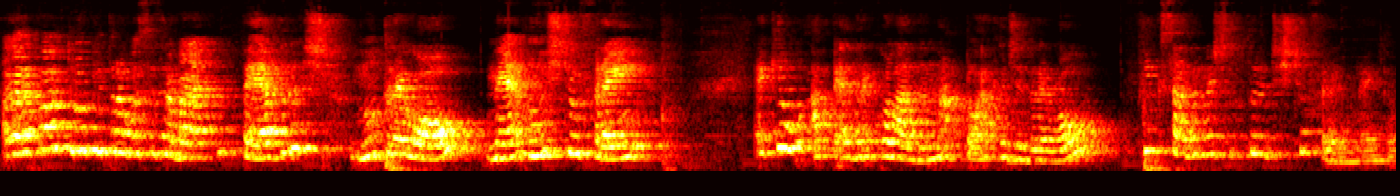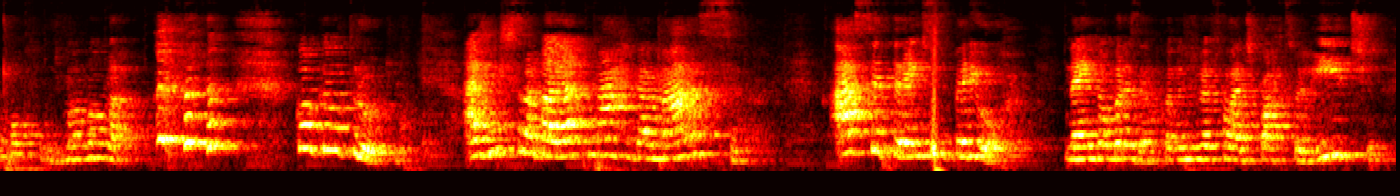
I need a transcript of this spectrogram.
Agora, qual é o truque para você trabalhar com pedras no drywall, né, no steel frame? É que a pedra é colada na placa de drywall, fixada na estrutura de steel frame, né? Então confunde, mas vamos lá. qual que é o truque? A gente trabalhar com argamassa AC3 superior, né? Então, por exemplo, quando a gente vai falar de quartzolite,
